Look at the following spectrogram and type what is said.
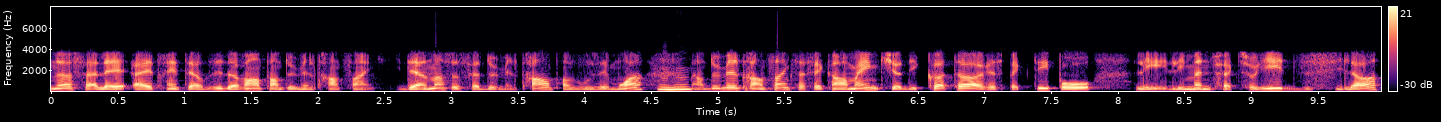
neuf allait être interdit de vente en 2035. Idéalement, ce serait 2030 entre vous et moi. Mhm. Mais en 2035, ça fait quand même qu'il y a des quotas à respecter pour les, les manufacturiers d'ici là.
